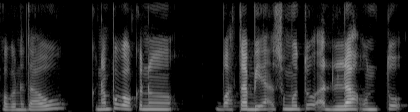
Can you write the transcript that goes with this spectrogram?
Kau kena tahu. Kenapa kau kena ubah tabiat semua tu adalah untuk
